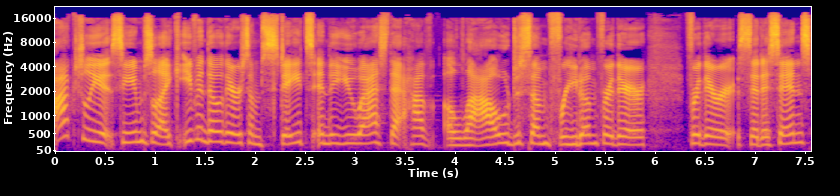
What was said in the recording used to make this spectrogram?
actually, it seems like even though there are some states in the US that have allowed some freedom for their for their citizens.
